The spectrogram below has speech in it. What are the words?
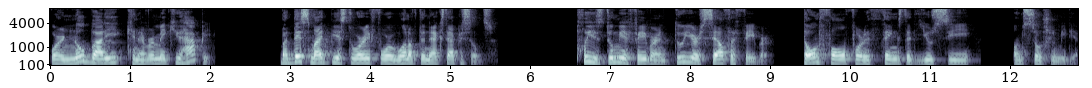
or nobody can ever make you happy. But this might be a story for one of the next episodes. Please do me a favor and do yourself a favor. Don't fall for the things that you see on social media.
